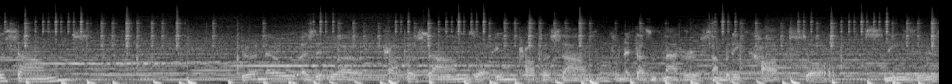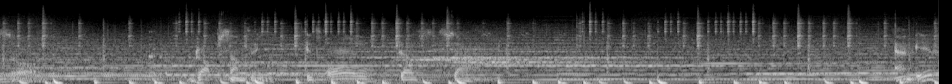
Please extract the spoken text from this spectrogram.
The sounds. There are no, as it were, proper sounds or improper sounds, and it doesn't matter if somebody coughs or sneezes or drops something. It's all just sound. And if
